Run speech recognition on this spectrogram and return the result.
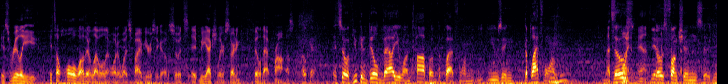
is really, it's a whole other level than what it was five years ago. So it's, it, we actually are starting to fulfill that promise. Okay. And so if you can build value on top of the platform using the platform, mm-hmm. That's those, the point, yeah. Yeah. those functions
